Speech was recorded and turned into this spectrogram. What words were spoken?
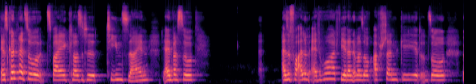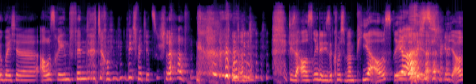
Ja, es könnten halt so zwei closeted Teens sein, die einfach so. Also vor allem Edward, wie er dann immer so auf Abstand geht und so irgendwelche Ausreden findet, um nicht mit ihr zu schlafen. diese Ausrede, diese komische Vampir-Ausrede. Ja. das wirklich auch.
